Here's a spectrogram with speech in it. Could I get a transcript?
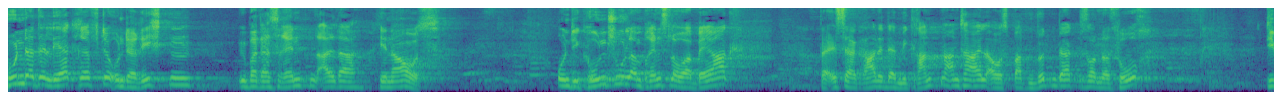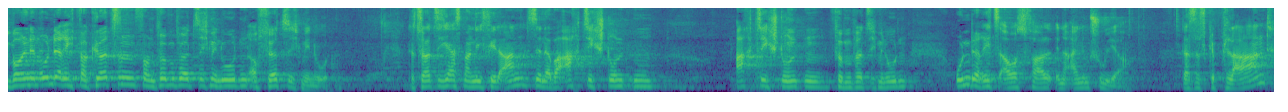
Hunderte Lehrkräfte unterrichten über das Rentenalter hinaus. Und die Grundschule am Prenzlauer Berg, da ist ja gerade der Migrantenanteil aus Baden-Württemberg besonders hoch, die wollen den Unterricht verkürzen von 45 Minuten auf 40 Minuten. Das hört sich erst einmal nicht viel an, sind aber 80 Stunden, 80 Stunden 45 Minuten Unterrichtsausfall in einem Schuljahr. Das ist geplant,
